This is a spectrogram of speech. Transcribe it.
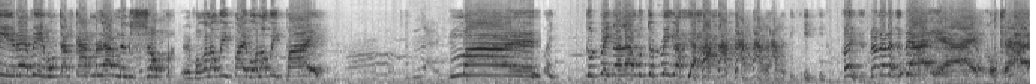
นี่แน่พี่ผมจัดการมันแล้วหนึ่งศพเอ้ยผมกำลังวิ่งไปผมกำลังวิ่งไป ไม่เฮ้ยหยุดวิ่งได้แล้วมึงหยุดวิ่งเลยเฮ้ยเดี๋ยวเดี๋ยวเดี๋ยวเดี๋ยวเฮ้ยกูแค้น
